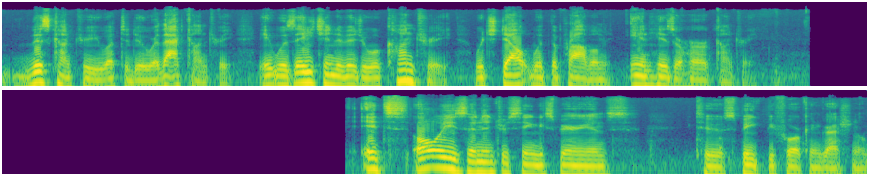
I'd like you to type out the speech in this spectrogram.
this country what to do or that country. It was each individual country which dealt with the problem in his or her country. It's always an interesting experience to speak before congressional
